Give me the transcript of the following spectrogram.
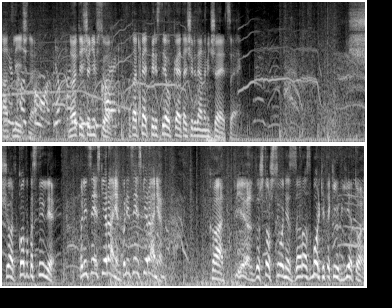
Отлично. Но это еще не все. Вот опять перестрелка какая-то очередная намечается. Черт, копа подстрелили. Полицейский ранен, полицейский ранен. Капец, да что ж сегодня за разборки такие в гетто?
